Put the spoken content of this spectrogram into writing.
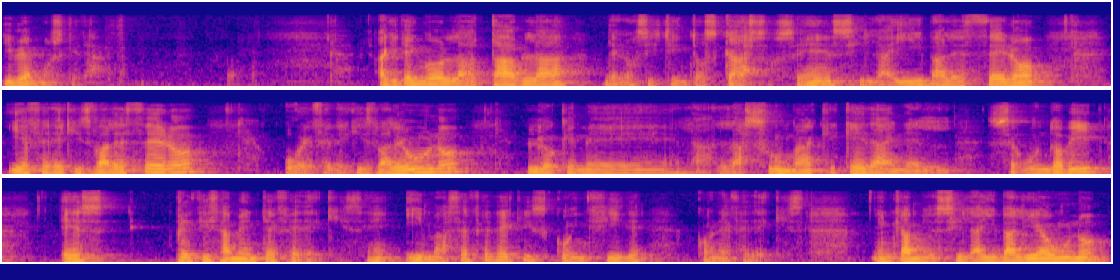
y vemos que da. Aquí tengo la tabla de los distintos casos. ¿eh? Si la i vale 0 y f de x vale 0, o f de x vale 1, lo que me, la, suma que queda en el segundo bit es precisamente f de x. ¿eh? y más f de x coincide con f de x. En cambio, si la i valía 1,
